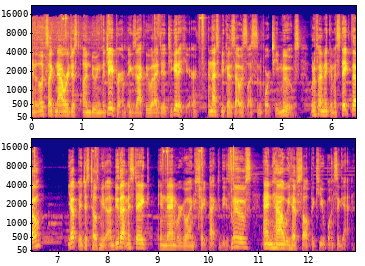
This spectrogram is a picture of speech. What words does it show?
and it looks like now we're just undoing the J-perm, exactly what I did to get it here. And that's because that was less than 14 moves. What if I make a mistake though? Yep, it just tells me to undo that mistake, and then we're going straight back to these moves, and now we have solved the cube once again.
